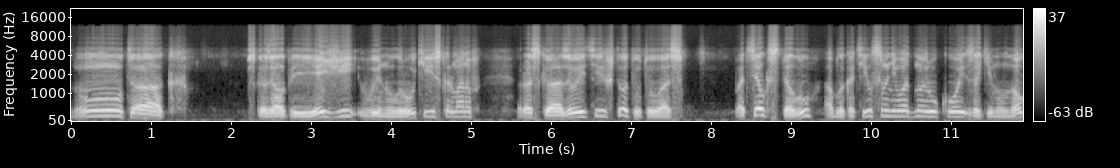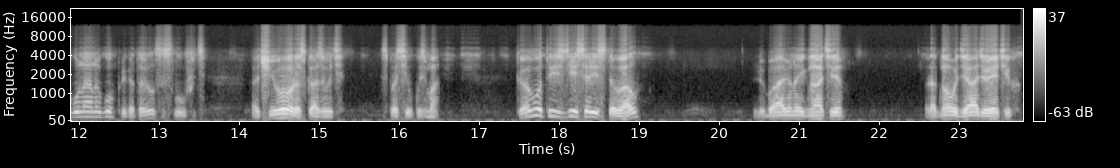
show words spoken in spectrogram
«Ну, так», — сказал приезжий, вынул руки из карманов. «Рассказывайте, что тут у вас?» Подсел к столу, облокотился на него одной рукой, закинул ногу на ногу, приготовился слушать. «А чего рассказывать?» — спросил Кузьма. «Кого ты здесь арестовал?» «Любавина Игнатия, родного дядю этих».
